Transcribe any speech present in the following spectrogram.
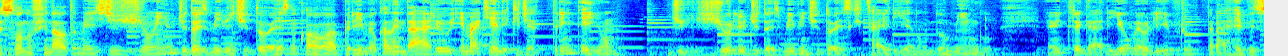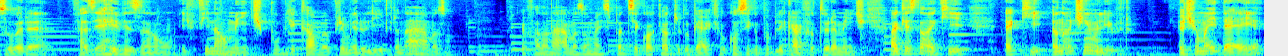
Começou no final do mês de junho de 2022, no qual eu abri meu calendário e marquei ele que dia 31 de julho de 2022, que cairia num domingo, eu entregaria o meu livro para a revisora fazer a revisão e finalmente publicar o meu primeiro livro na Amazon. Eu falo na Amazon, mas pode ser qualquer outro lugar que eu consiga publicar futuramente. A questão aqui é que eu não tinha um livro. Eu tinha uma ideia,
